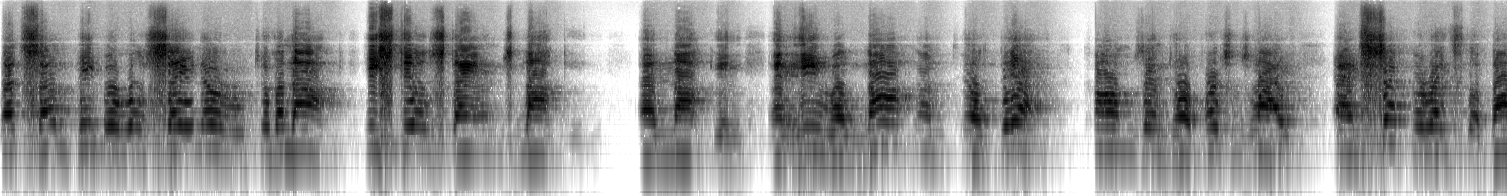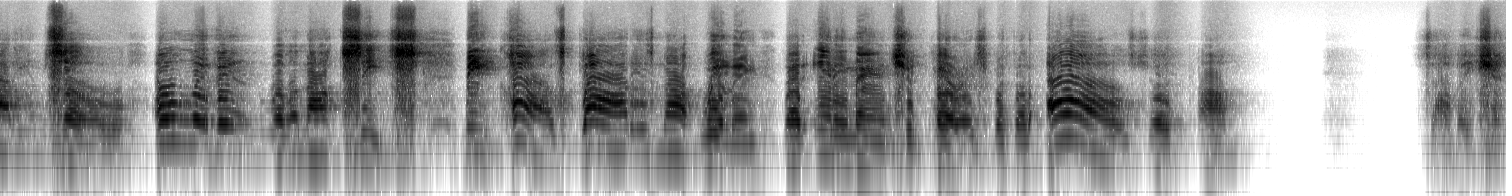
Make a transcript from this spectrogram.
that some people will say no to the knock, he still stands knocking and knocking, and he will knock until death comes into a person's life and separates the body and soul. Only then will the knock cease because God is not willing that any man should perish, but that all should come. Salvation.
